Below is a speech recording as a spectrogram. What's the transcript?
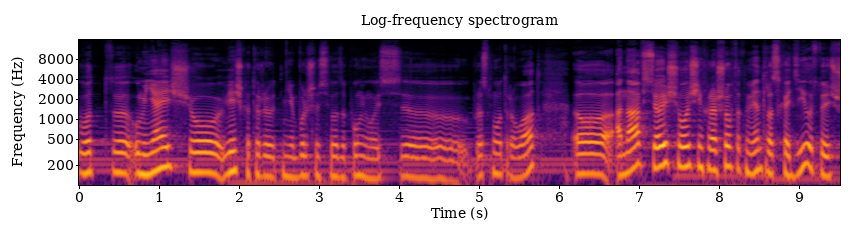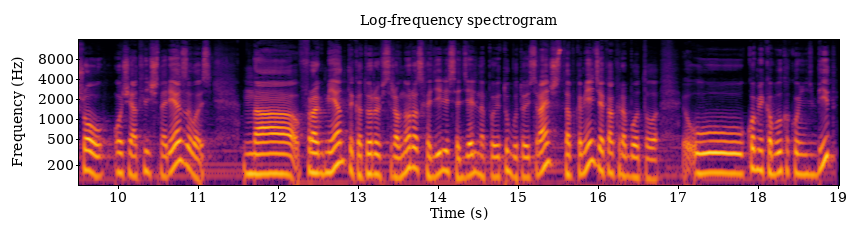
вот э, у меня еще вещь, которая вот, мне больше всего запомнилась э, просмотра ВАД, э, она все еще очень хорошо в тот момент расходилась, то есть шоу очень отлично резалось, на фрагменты, которые все равно расходились отдельно по Ютубу. То есть раньше стендап-комедия как работала? У комика был какой-нибудь бит,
